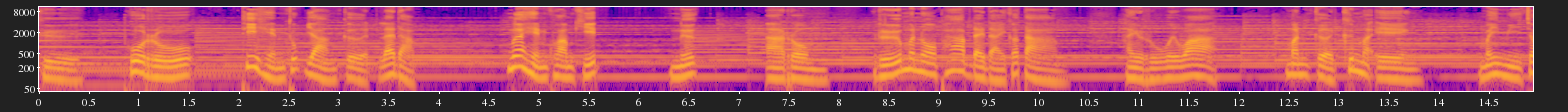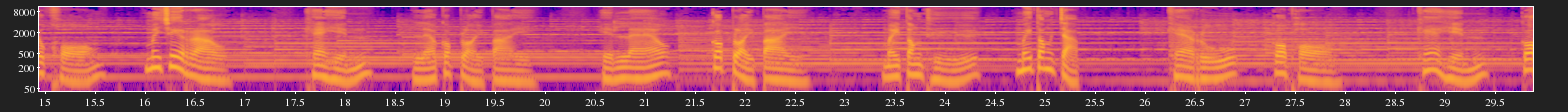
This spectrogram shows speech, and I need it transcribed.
คือ ผู้รู้ที่เห็นทุกอย่างเกิดและดับ เมื่อเห็นความคิด นึก อารมณ์ หรือมโนภาพใด ๆ ก็ตาม ให้รู้ไว้ว่า มันเกิดขึ้นมาเอง ไม่มีเจ้าของ ไม่ใช่เรา แค่เห็นแล้วก็ปล่อยไป เห็นแล้วก็ปล่อยไป ไม่ต้องถือ ไม่ต้องจับ แค่รู้ก็พอ แค่เห็น ก็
